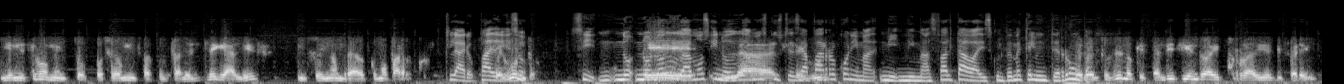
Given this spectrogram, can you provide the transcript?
y en este momento poseo mis facultades legales y soy nombrado como párroco. Claro, padre, Segundo. eso. Sí, no, no lo Eh, dudamos y no dudamos que usted sea párroco ni más, ni, ni más faltaba. Discúlpeme que lo interrumpa. Pero entonces lo que están diciendo ahí por radio es diferente.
